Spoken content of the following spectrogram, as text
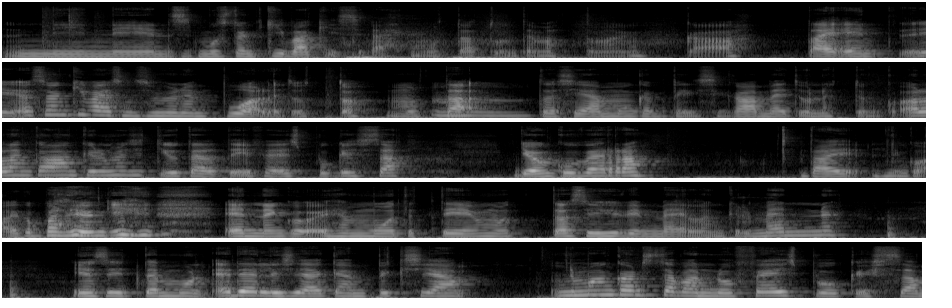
niin, niin sit musta on kivakin sitä ehkä muuttaa tuntemattoman kanssa. Tai en, se on kiva, jos on semmoinen puolituttu, mutta Mhm. mm. tosiaan mun kämpiksen kanssa me ei tunnettu niinku ollenkaan. Kyllä me sitten juteltiin Facebookissa jonkun verran, tai niinku aika paljonkin ennen kuin ihan muutettiin, mutta tosi hyvin meillä on kyllä mennyt. Ja sitten mun edellisiä kämpiksiä, niin mä oon kanssa tavannut Facebookissa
